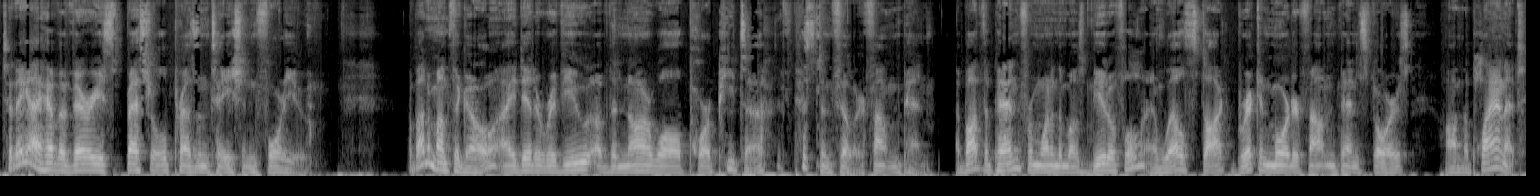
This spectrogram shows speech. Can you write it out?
Today I have a very special presentation for you. About a month ago, I did a review of the Narwhal Porpita piston filler fountain pen. I bought the pen from one of the most beautiful and well-stocked brick and mortar fountain pen stores on the planet.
